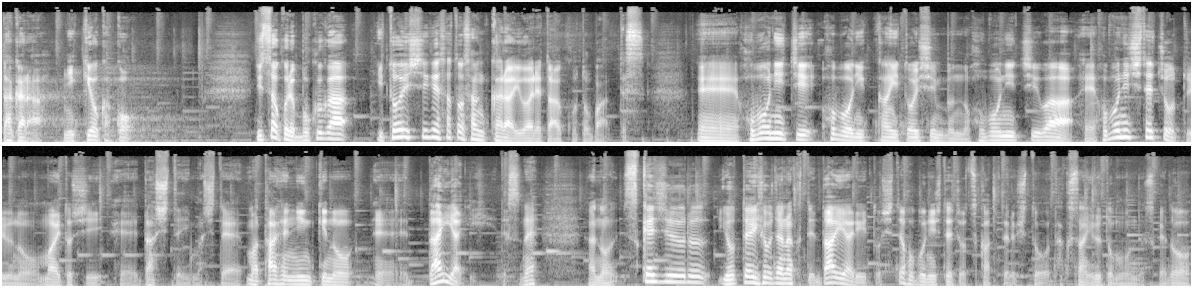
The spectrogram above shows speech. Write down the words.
だから日記を書こう。実はこれ僕が糸井重里さんから言われた言葉です。えー、ほぼ日ほぼ日刊糸井新聞のほぼ日は、えー、ほぼ日手帳というのを毎年、えー、出していまして、まあ、大変人気の、えー、ダイアリーですね。あのスケジュール予定表じゃなくてダイアリーとしてほぼ日手帳を使ってる人たくさんいると思うんですけど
